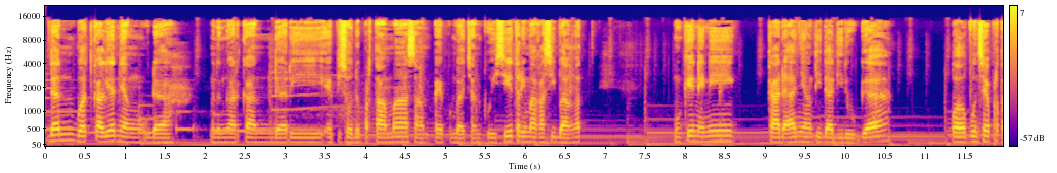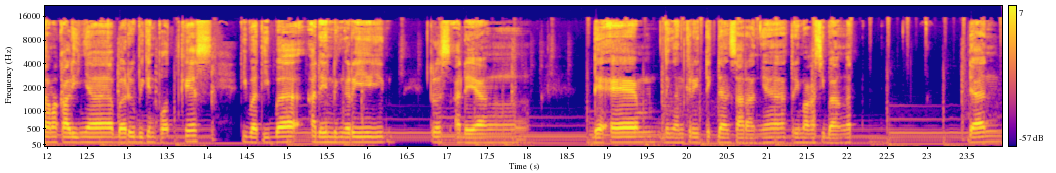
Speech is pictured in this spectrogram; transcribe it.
Dan buat kalian yang udah mendengarkan dari episode pertama sampai pembacaan puisi. Terima kasih banget. Mungkin ini keadaan yang tidak diduga. Walaupun saya pertama kalinya baru bikin podcast, tiba-tiba ada yang dengerin, terus ada yang DM dengan kritik dan sarannya. Terima kasih banget. Dan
